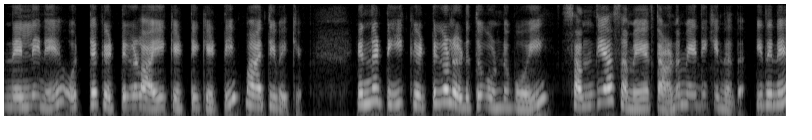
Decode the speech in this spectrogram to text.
നെല്ലിനെ ഒറ്റ കെട്ടുകളായി കെട്ടി കെട്ടി മാറ്റിവെക്കും എന്നിട്ട് ഈ കെട്ടുകൾ എടുത്തു കൊണ്ടുപോയി സന്ധ്യാസമയത്താണ് മെതിക്കുന്നത്. ഇതിനെ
